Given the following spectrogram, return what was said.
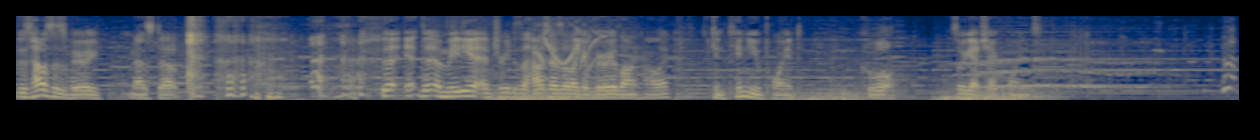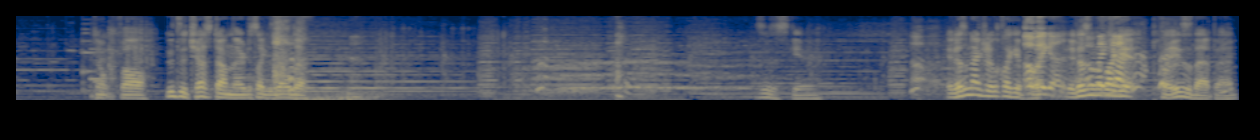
this house is very messed up. the the immediate entry to the house has a, like a very long hallway. Continue point. Cool. So we got checkpoints. Don't fall. There's a chest down there, just like Zelda. This is scary. It doesn't actually look like it. Oh my God. It doesn't Oh look like God. it plays that bad.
